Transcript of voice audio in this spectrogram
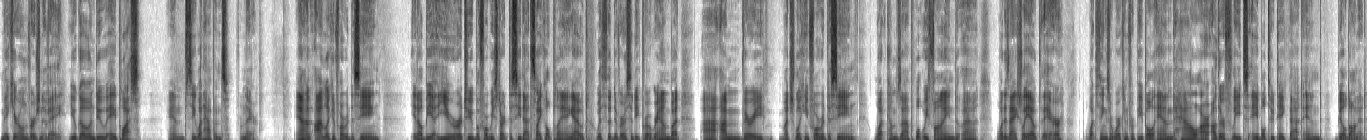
Make your own version of A. You go and do A plus and see what happens from there. And I'm looking forward to seeing it'll be a year or two before we start to see that cycle playing out with the diversity program. But uh, I'm very much looking forward to seeing what comes up, what we find, uh, what is actually out there, what things are working for people, and how are other fleets able to take that and build on it.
